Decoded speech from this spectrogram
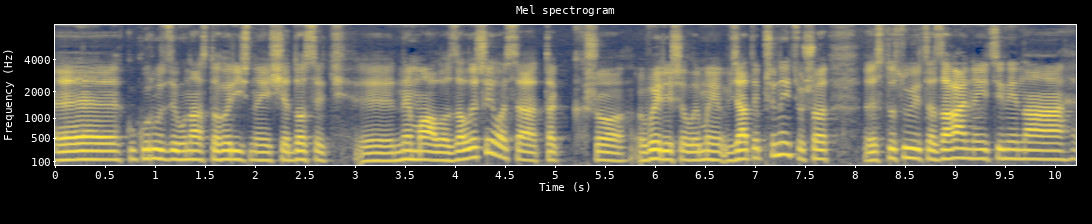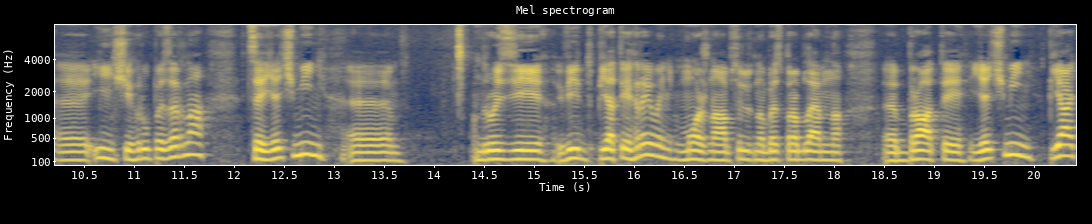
Е, кукурудзи у нас тогорічної ще досить е, немало залишилося, так що вирішили ми взяти пшеницю. Що е, стосується загальної ціни на інші групи зерна, це ячмінь. Друзі, від 5 гривень можна абсолютно безпроблемно брати ячмінь 5,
